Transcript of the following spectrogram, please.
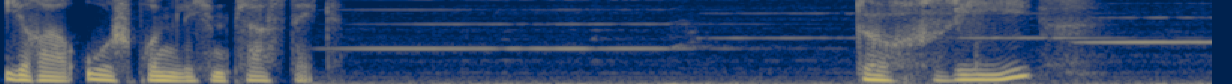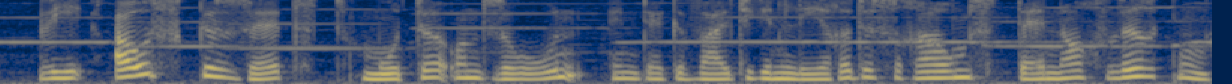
ihrer ursprünglichen Plastik. Doch sie, wie ausgesetzt Mutter und Sohn in der gewaltigen Leere des Raums dennoch wirken.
